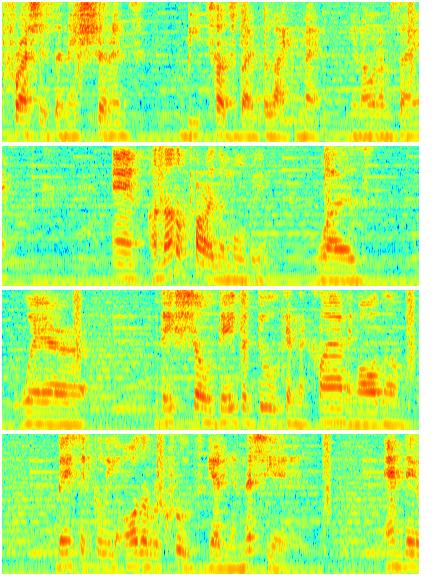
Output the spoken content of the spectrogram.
precious and they shouldn't be touched by black men. You know what I'm saying? And another part of the movie was where they show David Duke and the Klan and all them, basically all the recruits getting initiated. And the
